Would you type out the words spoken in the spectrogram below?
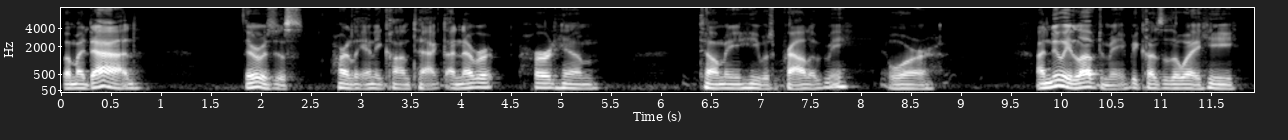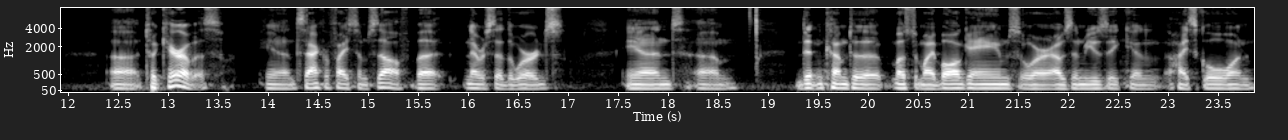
but my dad, there was just hardly any contact. I never heard him tell me he was proud of me, or I knew he loved me because of the way he uh, took care of us and sacrificed himself, but never said the words and um, didn't come to most of my ball games. Or I was in music in high school, and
